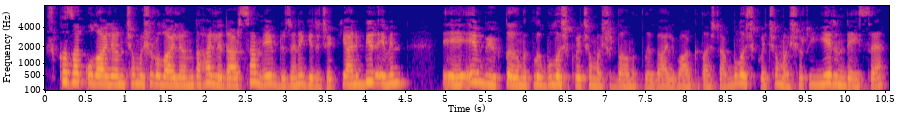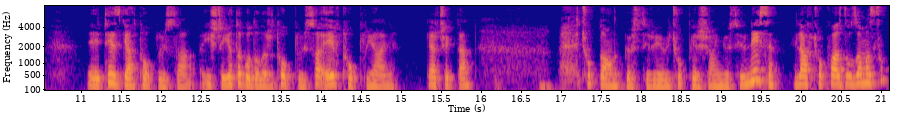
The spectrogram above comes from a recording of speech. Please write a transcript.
Şu kazak olaylarını, çamaşır olaylarını da halledersem ev düzene girecek. Yani bir evin e, en büyük dağınıklığı bulaşık ve çamaşır dağınıklığı galiba arkadaşlar. Bulaşık ve çamaşır yerindeyse e, tezgah topluysa, işte yatak odaları topluysa ev toplu yani. Gerçekten çok dağınık gösteriyor evi, çok perişan gösteriyor. Neyse laf çok fazla uzamasın.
